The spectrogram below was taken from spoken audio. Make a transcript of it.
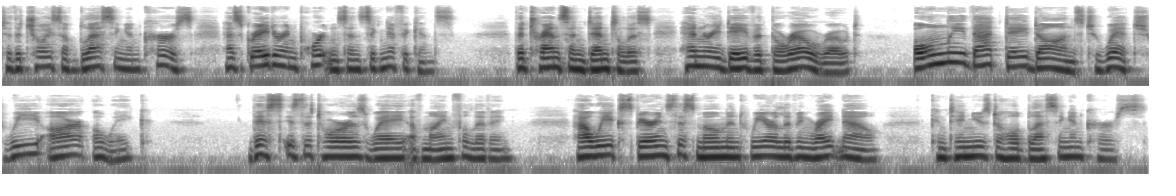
to the choice of blessing and curse has greater importance and significance. The transcendentalist Henry David Thoreau wrote, Only that day dawns to which we are awake. This is the Torah's way of mindful living. How we experience this moment we are living right now continues to hold blessing and curse.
